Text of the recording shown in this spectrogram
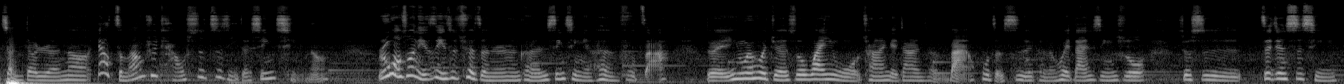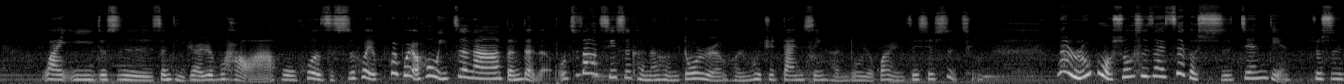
诊的人呢，要怎么样去调试自己的心情呢？如果说你自己是确诊的人，可能心情也会很复杂，对，因为会觉得说，万一我传染给家人怎么办？或者是可能会担心说，就是这件事情，万一就是身体越来越不好啊，或或者是会会不会有后遗症啊等等的。我知道其实可能很多人可能会去担心很多有关于这些事情。那如果说是在这个时间点，就是。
